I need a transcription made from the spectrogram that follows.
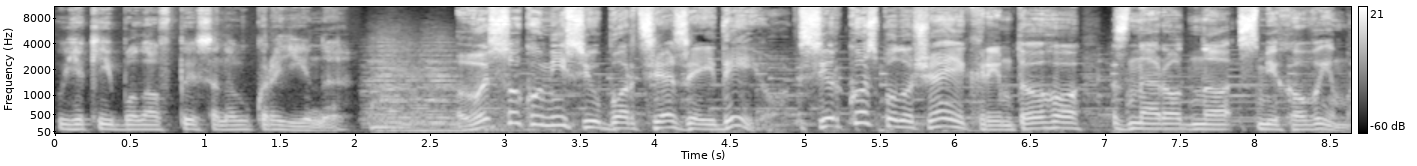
у які була вписана Україна. Високу місію борця за ідею Сірко сполучає, крім того, з народно-сміховим,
